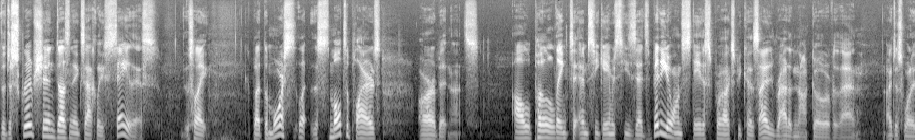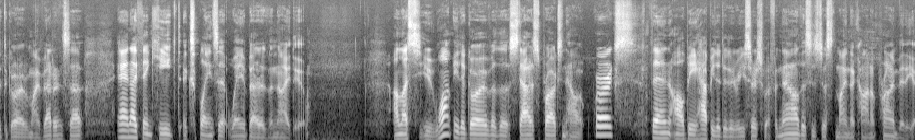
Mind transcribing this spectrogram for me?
The description doesn't exactly say this. It's like, but the more the multipliers are a bit nuts. I'll put a link to MC Gamer CZ's video on status procs because I'd rather not go over that. I just wanted to go over my veteran set, and I think he explains it way better than I do. Unless you want me to go over the status procs and how it works, then I'll be happy to do the research, but for now, this is just my Nikana Prime video.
